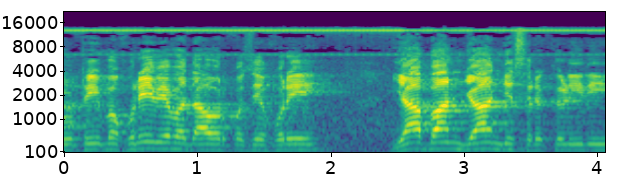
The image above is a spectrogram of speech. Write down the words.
روټی بخوري به دا ور پسې خوري یا بان جان دې سره کړی دي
